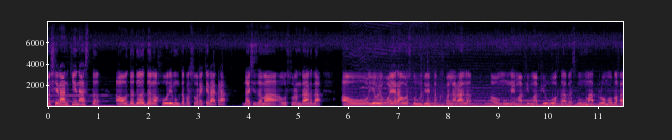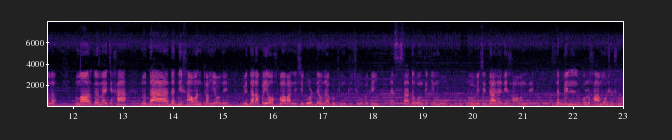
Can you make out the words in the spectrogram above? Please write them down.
مشران کېناسته او د دغه خورې مونږ ته په سوره کې راکړه دا چې زما اوستورندار ده او یو یې غویه راوستو حجرې ته پخپله راله او موږ نه معافي معافي وغوښته بس موږ معاف کړو مو بخله نو ما ورته ویل چې ها نو دا د دې خاوند کم یو دی وی دغه په یو خوا باندې چې ګوډ دی او دا بوټي موټي چې وبکې داسې ساده غونډه کې وو نو وی چې دا د دې خاوند دی زه بالکل خاموش شوم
